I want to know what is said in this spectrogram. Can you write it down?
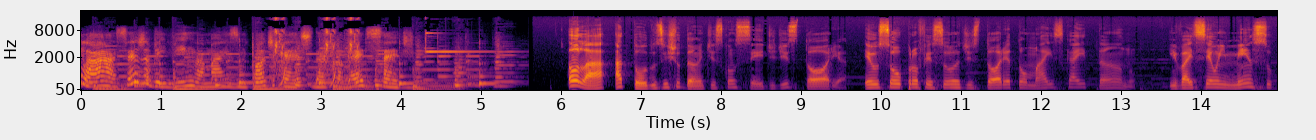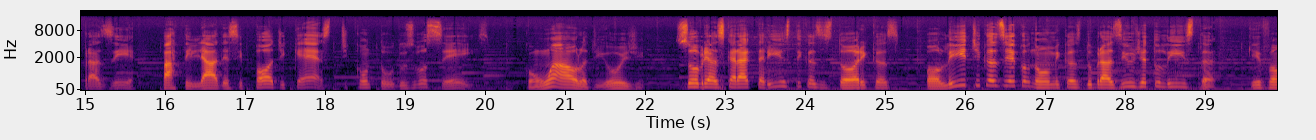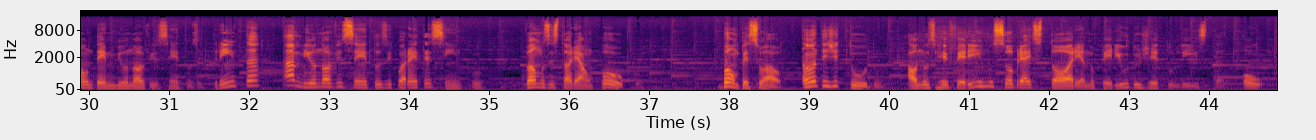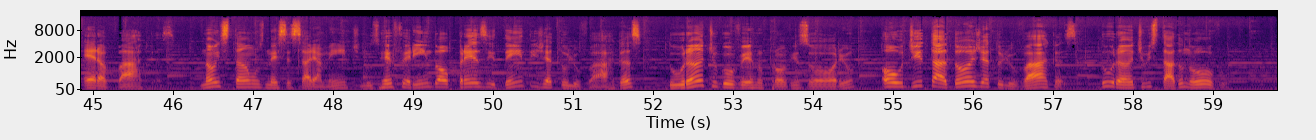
Olá, seja bem-vindo a mais um podcast da Alfabete Sede. Olá a todos os estudantes com sede de História. Eu sou o professor de História Tomás Caetano e vai ser um imenso prazer partilhar desse podcast com todos vocês, com uma aula de hoje sobre as características históricas, políticas e econômicas do Brasil getulista, que vão de 1930 a 1945. Vamos historiar um pouco? Bom, pessoal, antes de tudo, ao nos referirmos sobre a história no período getulista ou era Vargas, não estamos necessariamente nos referindo ao presidente Getúlio Vargas durante o governo provisório ou ditador Getúlio Vargas durante o Estado Novo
